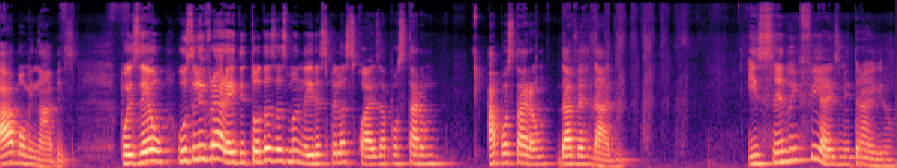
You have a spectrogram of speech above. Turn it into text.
abomináveis. Pois eu os livrarei de todas as maneiras pelas quais apostarão, apostarão da verdade. E sendo infiéis me traíram.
